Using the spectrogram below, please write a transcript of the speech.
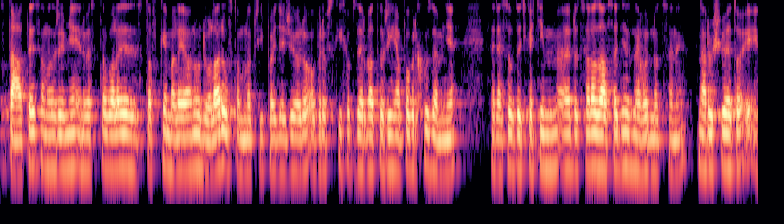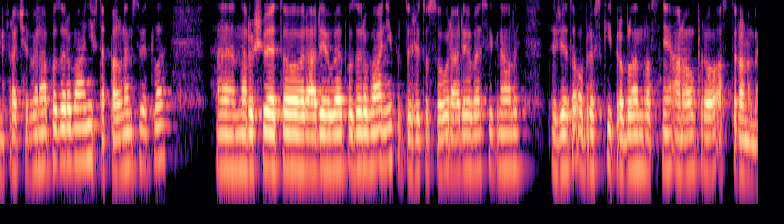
Státy samozřejmě investovaly stovky milionů dolarů v tomhle případě že jo, do obrovských observatoří na povrchu Země, které jsou teďka tím eh, docela zásadně znehodnoceny. Narušuje to i infračervená pozorování v tepelném světle, eh, narušuje to rádiové pozorování, protože to jsou rádiové signály, takže je to obrovský problém vlastně ano pro astronomy.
